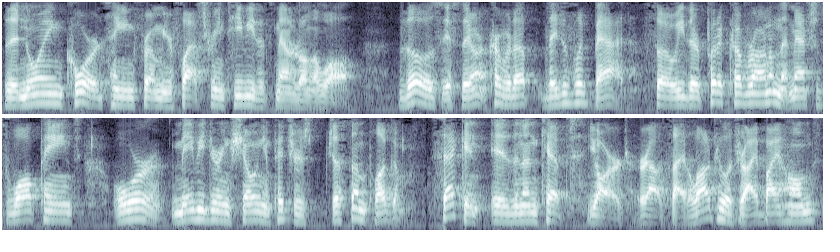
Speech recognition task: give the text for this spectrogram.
the annoying cords hanging from your flat screen TV that's mounted on the wall. Those, if they aren't covered up, they just look bad. So either put a cover on them that matches the wall paint, or maybe during showing in pictures, just unplug them. Second is an unkept yard or outside. A lot of people drive by homes,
